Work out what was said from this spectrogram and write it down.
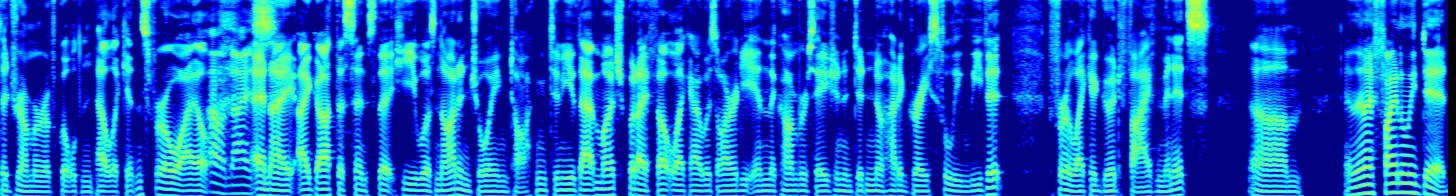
the drummer of golden pelicans for a while Oh, nice. and I, I got the sense that he was not enjoying talking to me that much but i felt like i was already in the conversation and didn't know how to gracefully leave it for like a good five minutes um, and then i finally did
